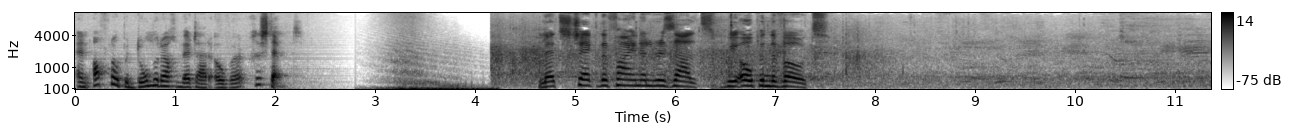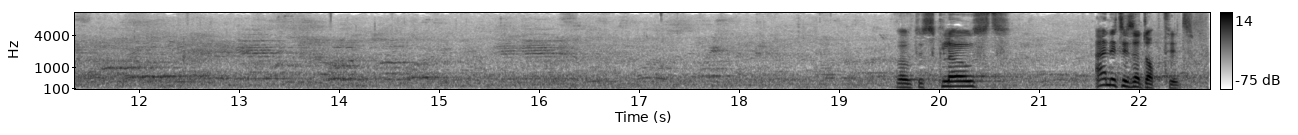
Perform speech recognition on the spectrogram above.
en afgelopen donderdag werd daarover gestemd. Let's check the final result. We open the vote. Vote is closed and it is adopted.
